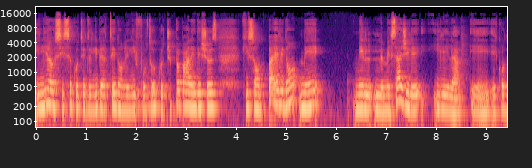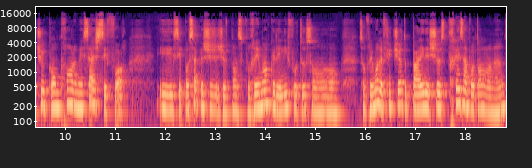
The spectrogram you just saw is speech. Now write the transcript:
il y a aussi ce côté de liberté dans les livres photos que tu peux parler des choses qui sont pas évidentes, mais mais le message, il est, il est là. Et, quand tu comprends le message, c'est fort. Et c'est pour ça que je, pense vraiment que les livres photos sont, sont vraiment le futur de parler des choses très importantes en Inde.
